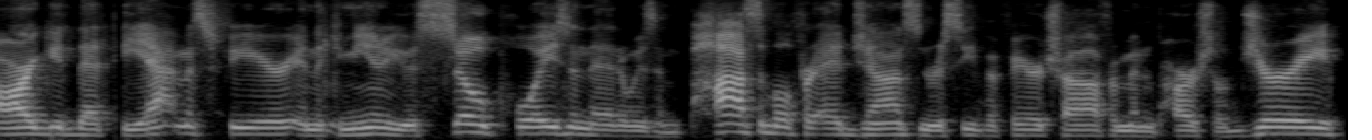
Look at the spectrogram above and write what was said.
Argued that the atmosphere in the community was so poisoned that it was impossible for Ed Johnson to receive a fair trial from an impartial jury.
